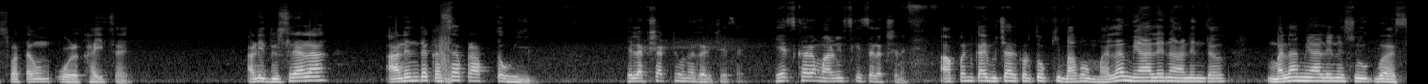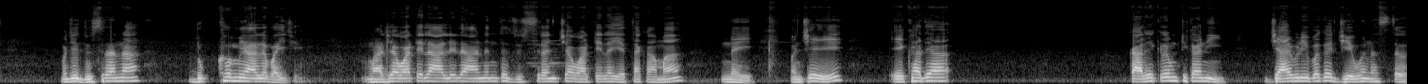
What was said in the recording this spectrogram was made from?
स्वतःहून ओळखायचं आहे आणि दुसऱ्याला आनंद कसा प्राप्त होईल हे लक्षात ठेवणं गरजेचं आहे. हेच खरं माणुसकीचं लक्षण आहे. आपण काय विचार करतो की बाबा मला मिळालेलं आनंद? मला मिळालेलं सुख? बस. म्हणजे दुसऱ्यांना दुःख मिळालं पाहिजे. माझ्या वाटेला आलेला आनंद दुसऱ्यांच्या वाटेला येता कामा नये. म्हणजे एखाद्या कार्यक्रम ठिकाणी ज्यावेळी बघा जेवण असतं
